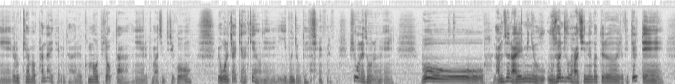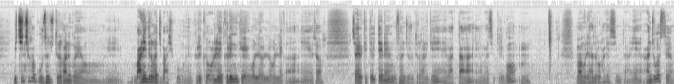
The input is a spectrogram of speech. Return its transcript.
예, 이렇게 한번 판단이 됩니다. 겁먹을 필요 없다. 예, 이렇게 말씀드리고 요거는 짧게 할게요. 예, 2분 정도 이제 피곤해서 오늘 예. 뭐 남선 알미늄 우- 우선주가 같이 있는 것들은 이렇게 뜰 때 미친 척하고 우선주 들어가는 거예요. 예, 많이 들어가지 마시고 예, 그러니까 원래 그런 게 원래 원래 원래가 예, 그래서 자 이렇게 뜰 때는 우선주로 들어가는 게 예, 맞다 예, 말씀드리고 음, 마무리하도록 하겠습니다. 예, 안 죽었어요.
